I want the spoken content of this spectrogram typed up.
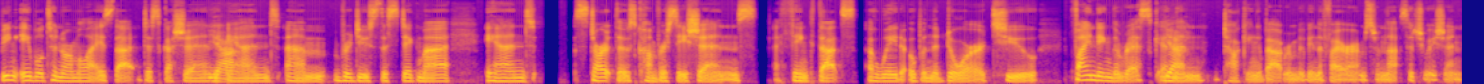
being able to normalize that discussion yeah. and um, reduce the stigma and start those conversations I think that's a way to open the door to finding the risk and Yeah. then talking about removing the firearms from that situation.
